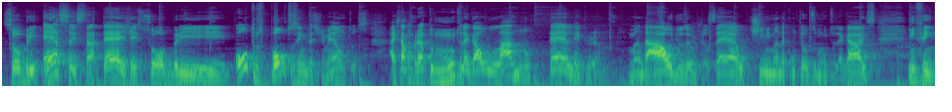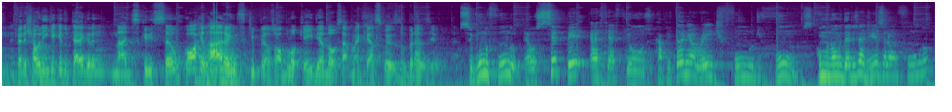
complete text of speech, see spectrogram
sobre essa estratégia e sobre outros pontos em investimentos, a gente está com um projeto muito legal lá no Telegram manda áudios, eu e o José, o time manda conteúdos muito legais. Enfim, a gente vai deixar o link aqui do Telegram na descrição. Corre lá antes que o pessoal bloqueie de novo. Sabe como é que é as coisas do Brasil. Né? O segundo fundo é o CPFF11, Capitania Rate Fundo de Fundos. Como o nome dele já diz, ele é um fundo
